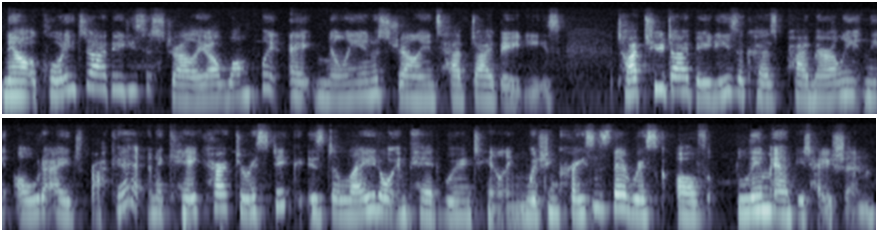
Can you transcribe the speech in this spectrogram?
Now, according to Diabetes Australia, 1.8 million Australians have diabetes. Type 2 diabetes occurs primarily in the older age bracket, and a key characteristic is delayed or impaired wound healing, which increases their risk of limb amputation.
